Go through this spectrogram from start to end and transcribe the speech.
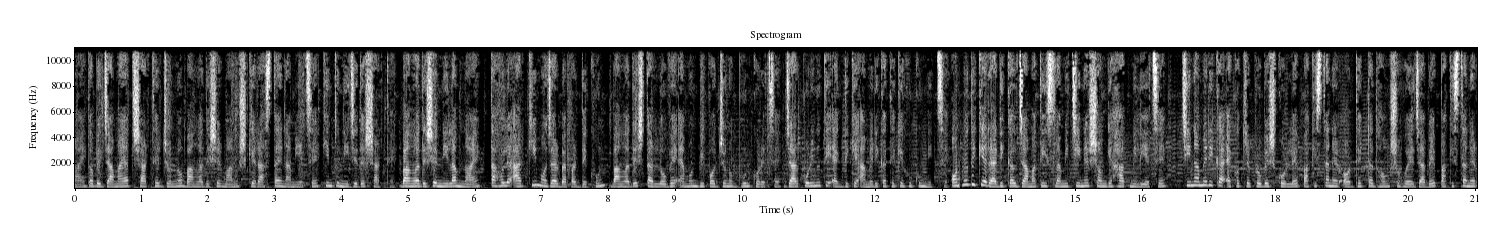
নয়, তবে জামায়াত স্বার্থের জন্য বাংলাদেশের মানুষকে রাস্তায় নামিয়েছে কিন্তু নিজেদের স্বার্থে। বাংলাদেশের নিলাম নয়, তাহলে আর কি মজার ব্যাপার দেখুন? বাংলাদেশ তার লোভে এমন বিপজ্জনক ভুল করেছে, যার পরিণতি একদিকে আমেরিকা থেকে হুকুম নিচ্ছে। অন্যদিকে র্যাডিক্যাল জামাতি ইসলামী চীনের সঙ্গে হাত মিলিয়েছে। চীন আমেরিকা একত্রে প্রবেশ করলে পাকিস্তানের অর্ধেকটা ধ্বংস হয়ে যাবে, পাকিস্তানের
